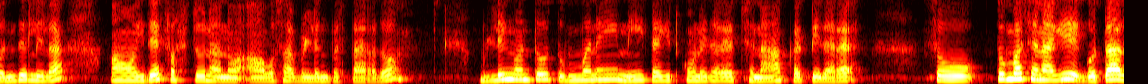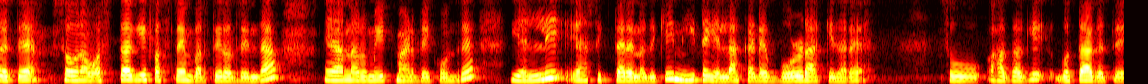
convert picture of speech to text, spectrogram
ಬಂದಿರಲಿಲ್ಲ. ಇದೇ ಫಸ್ಟು ನಾನು ಆ ಹೊಸ ಬಿಲ್ಡಿಂಗ್ ಬರ್ತಾ ಇರೋದು. ಬಿಲ್ಡಿಂಗ್ ಅಂತೂ ತುಂಬಾ ನೀಟಾಗಿ ಇಟ್ಕೊಂಡಿದ್ದಾರೆ, ಚೆನ್ನಾಗಿ ಕಟ್ಟಿದ್ದಾರೆ. ಸೊ ತುಂಬ ಚೆನ್ನಾಗಿ ಗೊತ್ತಾಗುತ್ತೆ. ಸೊ ನಾವು ಹೊಸ್ದಾಗಿ ಫಸ್ಟ್ ಟೈಮ್ ಬರ್ತಿರೋದ್ರಿಂದ ಯಾರನ್ನಾರು ಮೀಟ್ ಮಾಡಬೇಕು ಅಂದರೆ ಎಲ್ಲಿ ಯಾರು ಸಿಗ್ತಾರೆ ಅನ್ನೋದಕ್ಕೆ ನೀಟಾಗಿ ಎಲ್ಲ ಕಡೆ ಬೋರ್ಡ್ ಹಾಕಿದ್ದಾರೆ ಸೊ ಹಾಗಾಗಿ ಗೊತ್ತಾಗುತ್ತೆ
